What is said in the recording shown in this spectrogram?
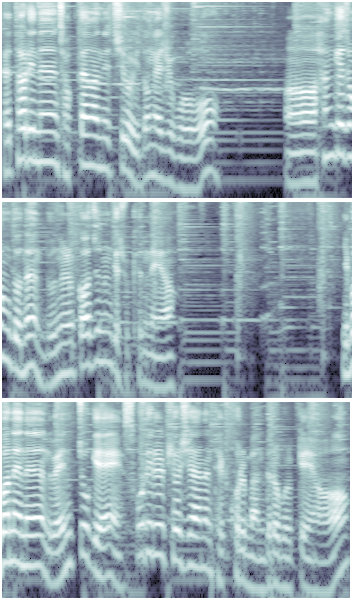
배터리는 적당한 위치로 이동해주고 어, 한 개 정도는 눈을 꺼주는 게 좋겠네요. 이번에는 왼쪽에 소리를 표시하는 데코를 만들어 볼게요.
